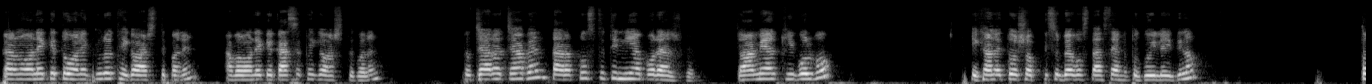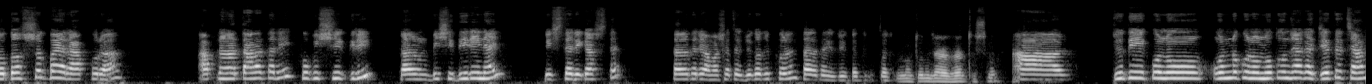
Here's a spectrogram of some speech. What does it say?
কারণ অনেকে তো অনেক দূরে থেকে আসতে পারেন, আবার অনেকে কাছে থেকে আসতে পারেন। তো যারা যাবেন, তারা প্রস্তুতি নিয়ে পরে আসবেন। তো আমি আর কি বলব? এখানে তো সবকিছু ব্যবস্থা আছে, আমি তো বইলেই দিলাম। তো দর্শক ভাই রাখুরা আপনারা তাড়াতাড়ি খুবই শীঘ্রই কারণ বেশি দেরি নাই বিশ তারিখ আসতে। তাড়াতাড়ি আমার সাথে যোগাযোগ করেন তাড়াতাড়ি যোগাযোগ করেন। নতুন জায়গা আর যদি কোনো অন্য কোনো নতুন জায়গায় যেতে চান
